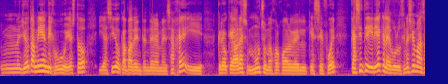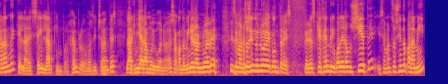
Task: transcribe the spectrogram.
mm, yo también dije, uy, esto, y ha sido capaz de entender el mensaje y creo que ahora es mucho mejor jugador del que se fue. Casi te diría que la evolución ha sido más grande que la de Shane Larkin, por ejemplo, como hemos dicho antes. Larkin ya era muy bueno, ¿eh? o sea, cuando vino era un 9 y se marchó siendo un 9 con 3. Pero es que Henry igual era un 7 y se marchó siendo para mí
